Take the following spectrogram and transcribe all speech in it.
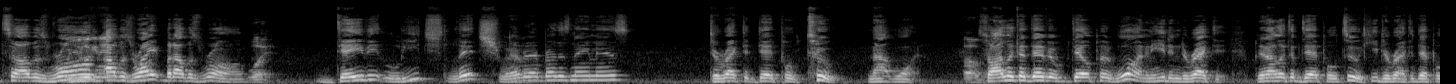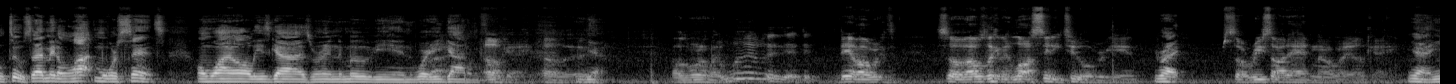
so I was wrong. I was right, but I was wrong. What? David Leitch, Litch, whatever that brother's name is, directed Deadpool 2, not 1. Oh, So I looked at David Deadpool 1 and he didn't direct it. But then I looked up Deadpool 2, he directed Deadpool 2. So that made a lot more sense on why all these guys were in the movie and where he got them from. Okay. Oh, Yeah. I was wondering, like, what? They all. So I was looking at Lost City two over again. Right. So resaw that, and I was like, okay. Yeah, and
